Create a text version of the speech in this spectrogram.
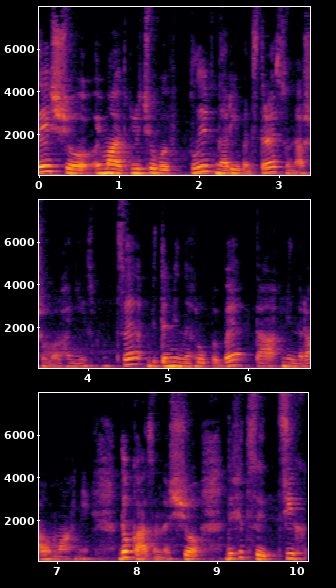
те, що мають ключовий вплив на рівень стресу нашому організму. Це вітаміни групи В та мінерал магній. Доказано, що дефіцит цих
